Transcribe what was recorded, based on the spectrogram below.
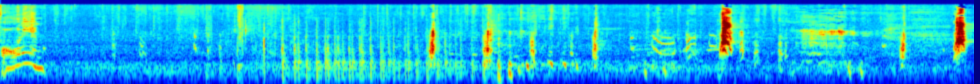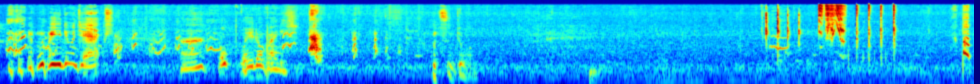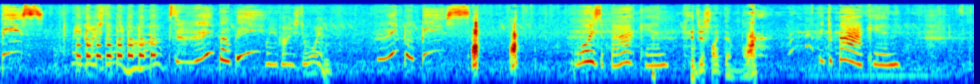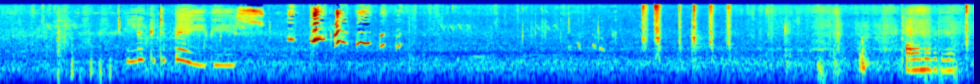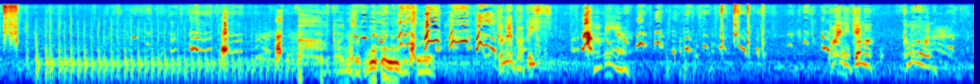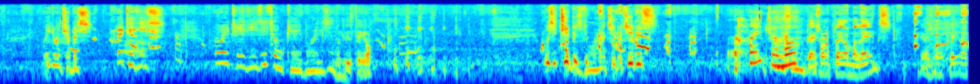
falling in. what are you doing, Jax? Huh? Oh, what are you doing, Vinies? Listen to him. Puppies. What are you guys doing, huh? Hi, puppy. What are you guys doing? Hi, puppies. Where's the barking? Just like them, more. Look at the barking. Look at the babies. Call them over to you. Viny's like, whoa, what's that? Come here, puppies. Come here. Piney, Gemma, come on. What are you doing, Chibbis? Hi, Tiggies. Hi, Tiggies. It's okay, buddies. Look at his tail. What's the Chibbis doing, huh, Chibba Chibbis? Hi, You guys want to play on my legs? You guys want to play on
